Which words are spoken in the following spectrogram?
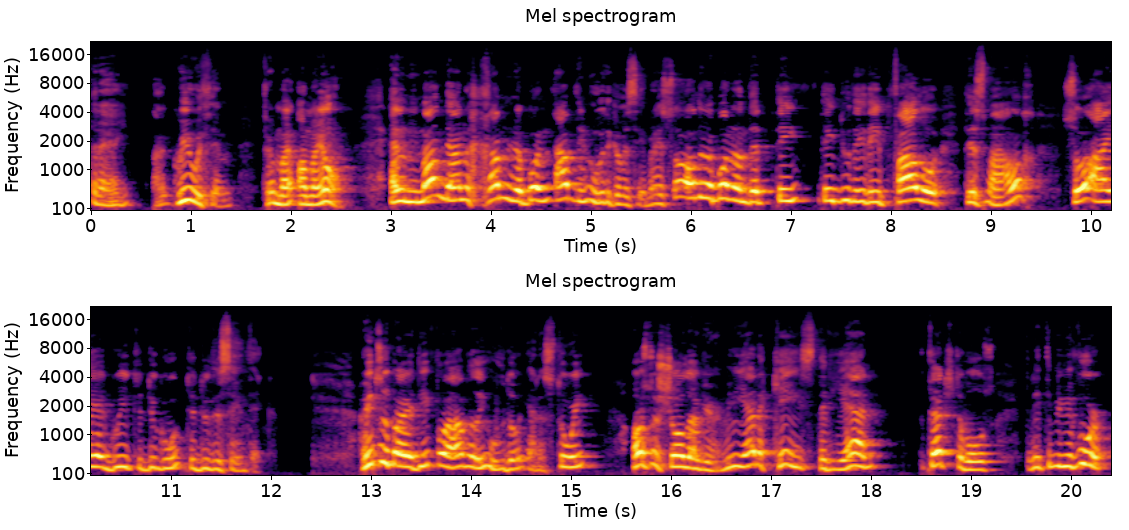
that I agree with him my, on my own. And. But I saw other rabbanon that they they do they, they follow this mahalach, so I agreed to do to do the same thing. Hinzu bar Adifo havali uvdo. He had a story. Also shol I mean, he had a case that he had vegetables that need to be mivur.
